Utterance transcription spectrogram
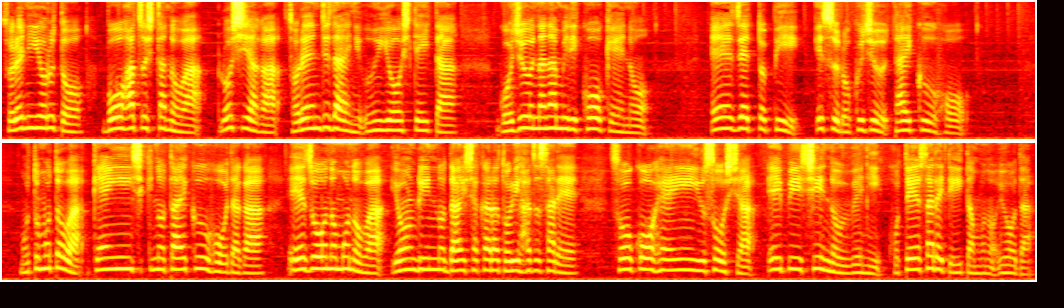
それによると、暴発したのはロシアがソ連時代に運用していた57ミリ口径の AZP-S60 対空砲。もともとは牽引式の対空砲だが、映像のものは四輪の台車から取り外され、走行兵員輸送車 APC の上に固定されていたものようだ。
